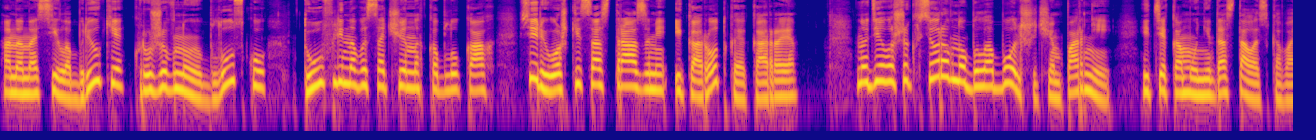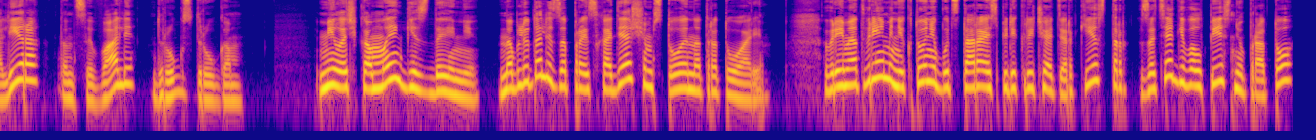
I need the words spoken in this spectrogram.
Она носила брюки, кружевную блузку, туфли на высоченных каблуках, сережки со стразами и короткое каре. Но девушек все равно было больше, чем парней, и те, кому не досталось кавалера, танцевали друг с другом. Милочка Мэгги с Дэнни наблюдали за происходящим, стоя на тротуаре. Время от времени кто-нибудь, стараясь перекричать оркестр, затягивал песню про то,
